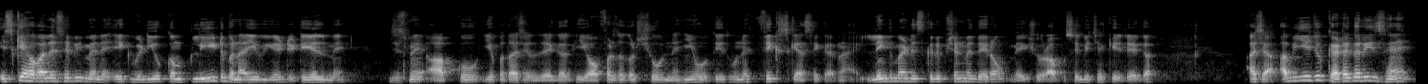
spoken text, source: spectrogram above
इसके हवाले से भी मैंने एक वीडियो कंप्लीट बनाई हुई है डिटेल में, जिसमें आपको ये पता चल जाएगा कि ऑफर्स अगर शो नहीं होती तो उन्हें फिक्स कैसे करना है। लिंक मैं डिस्क्रिप्शन में दे रहा हूँ मेक श्योर आप उसे भी चेक कीजिएगा। अच्छा अब ये जो कैटेगरीज हैं,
